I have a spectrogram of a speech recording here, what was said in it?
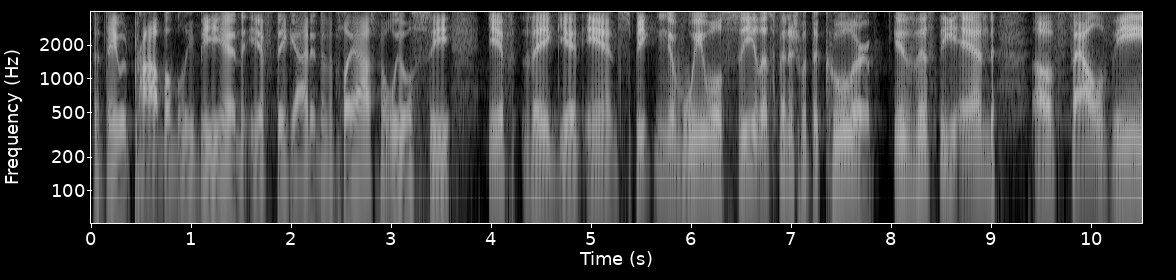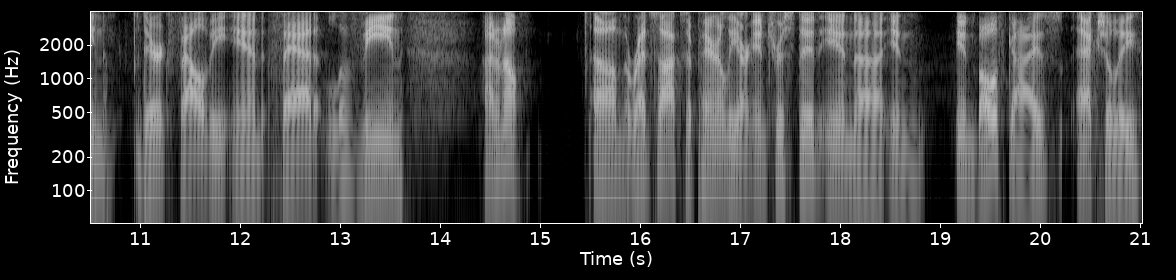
that they would probably be in if they got into the playoffs, but we will see if they get in. Speaking of we will see, let's finish with the cooler. Is this the end of Falvine? Derek Falvey and Thad Levine. I don't know. Um, the Red Sox apparently are interested in uh, in in both guys, actually.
